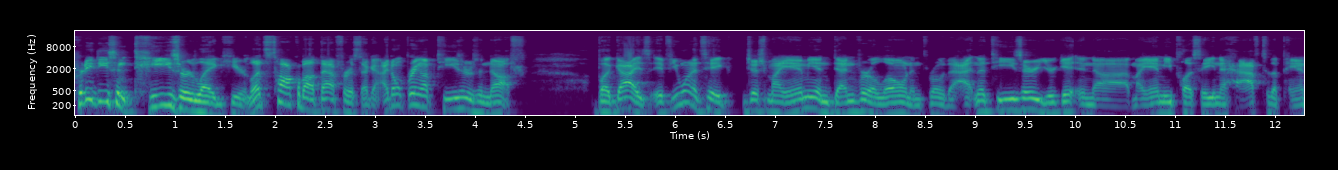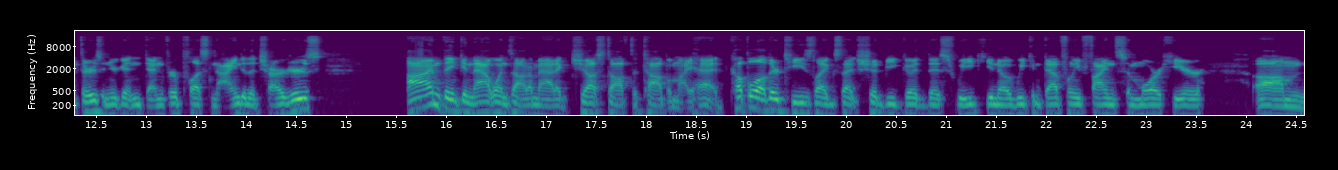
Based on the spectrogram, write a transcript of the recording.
Pretty decent teaser leg here. Let's talk about that for a second. I don't bring up teasers enough. But guys, if you want to take just Miami and Denver alone and throw that in a teaser, you're getting uh, Miami plus eight and a half to the Panthers, and you're getting Denver plus nine to the Chargers. I'm thinking that one's automatic just off the top of my head. Couple other tease legs that should be good this week. You know, we can definitely find some more here. Um,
